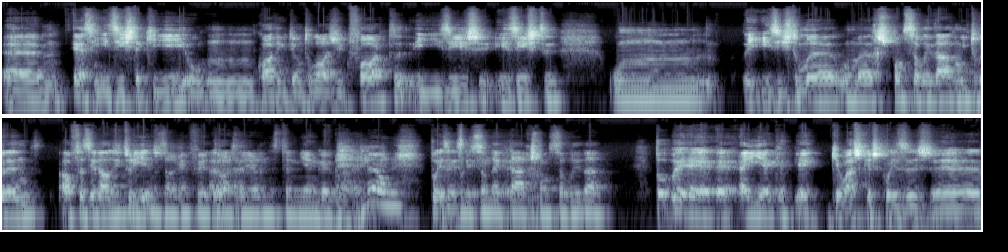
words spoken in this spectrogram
Um, é assim, existe aqui um código deontológico forte e existe, um, existe uma, uma responsabilidade muito grande ao fazer auditorias. Mas alguém foi atrás agora, da Ernst Young agora? Não. Pois é. Por isso onde é que está a responsabilidade? É, é, aí é que, é que, eu acho que as coisas é,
